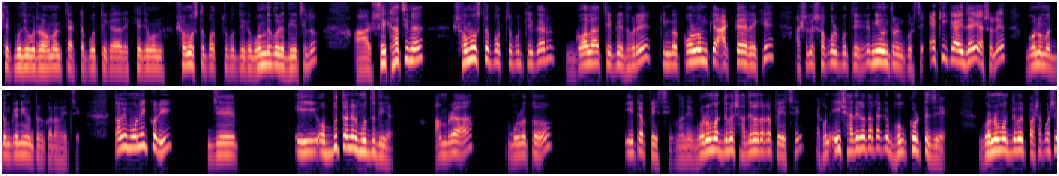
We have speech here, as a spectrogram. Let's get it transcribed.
শেখ মুজিবুর রহমান চারটা পত্রিকা রেখে যেমন সমস্ত পত্র-পত্রিকা বন্ধ করে দিয়েছিল। আর শেখ হাসিনা সমস্ত পত্র-পত্রিকার গলা চেপে ধরে কিংবা কলমকে আটকায় রেখে আসলে সকল পত্রিকাকে নিয়ন্ত্রণ করছে। একই কায়দায় আসলে গণমাধ্যমকে নিয়ন্ত্রণ করা হয়েছে। তো আমি মনে করি যে এই অভ্যুত্থানের মধ্য দিয়ে আমরা মূলত এটা পেয়েছি। মানে গণমাধ্যমের স্বাধীনতাটা পেয়েছি। এখন এই স্বাধীনতাটাকে ভোগ করতে যেয়ে গণমাধ্যমের পাশাপাশি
